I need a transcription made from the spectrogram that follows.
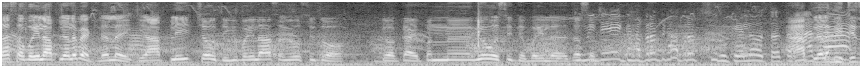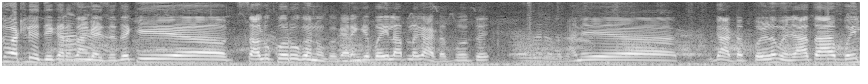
तसा बैल आपल्याला भेटलेला आहे. की आपली इच्छा होती की बैल असं व्यवस्थित व्हावं किंवा काय पण अं, व्यवस्थित आहे बैल जसं तुम्ही जे घाबरत घाबरत सुरू केलं होतं तर आपल्याला आता- भीतीच वाटली होती खरं सांगायचं तर की अं, चालू करू का नको? कारण की बैल आपला घाटात पोहतोय आणि अं, घाटात पळणं म्हणजे आता बैल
